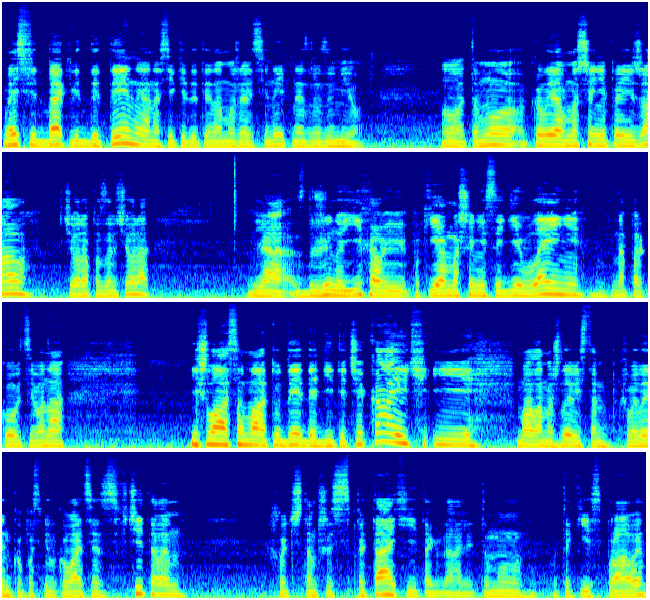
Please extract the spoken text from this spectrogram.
Весь фідбек від дитини, а наскільки дитина може оцінити, не зрозуміло. О, тому, коли я в машині приїжджав, вчора, позавчора, я з дружиною їхав, і поки я в машині сидів в лейні на парковці, вона йшла сама туди, де діти чекають, і мала можливість там хвилинку поспілкуватися з вчителем, хоч там щось спитати і так далі. Тому такі справи.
